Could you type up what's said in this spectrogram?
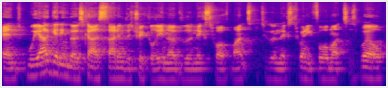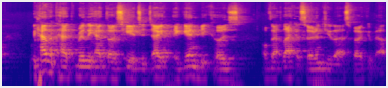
And we are getting those cars starting to trickle in over the next 12 months, particularly the next 24 months as well. We haven't had really had those here to date, again, because of that lack of certainty that I spoke about.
